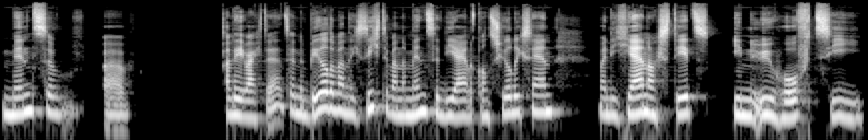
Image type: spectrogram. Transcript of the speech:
mensen... eh allee, wacht, hè. Het zijn de beelden van de gezichten van de mensen die eigenlijk onschuldig zijn, maar die jij nog steeds in je hoofd ziet.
